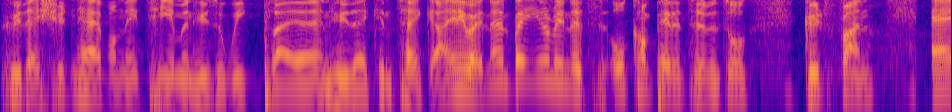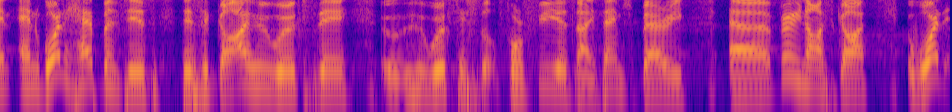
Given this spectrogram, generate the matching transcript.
who they shouldn't have on their team and who's a weak player and who they can take. Out. Anyway, no, but you know what I mean? It's all competitive, it's all good fun. And, and what happens is there's a guy who works there, who works there for a few years now. His name's Barry, uh, very nice guy. What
